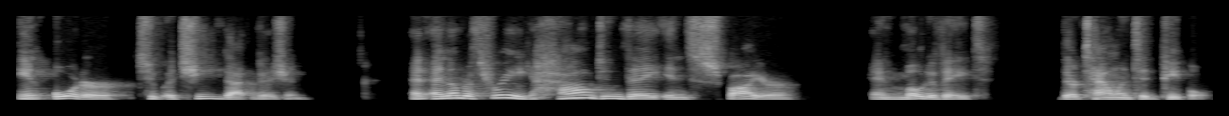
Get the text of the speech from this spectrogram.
in order to achieve that vision? And, and number three, how do they inspire and motivate their talented people?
